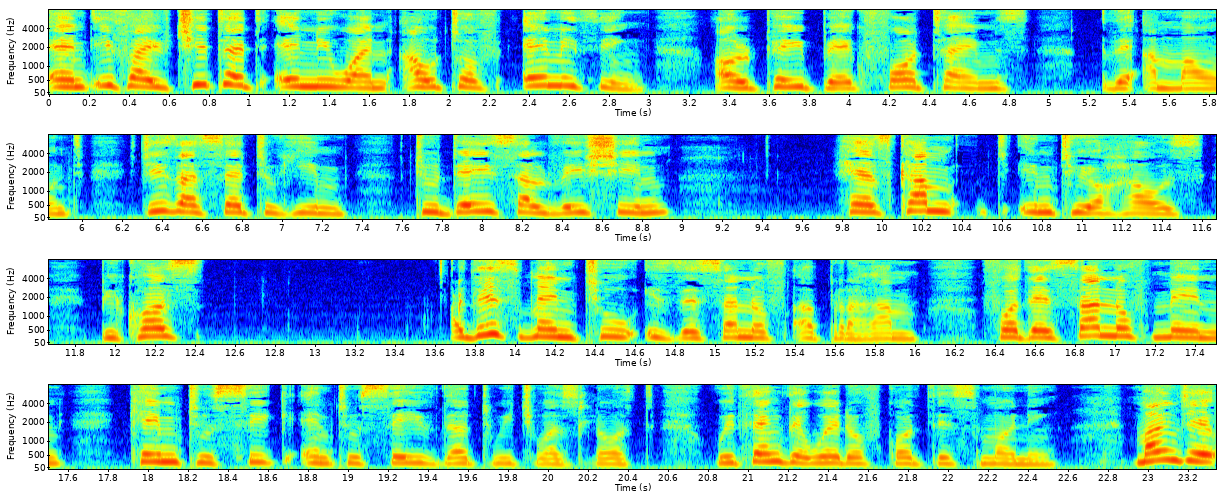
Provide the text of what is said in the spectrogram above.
And if I've cheated anyone out of anything, I'll pay back four times the amount. Jesus said to him, Today salvation has come into your house because This man too is the son of Abraham, for the Son of Man came to seek and to save that which was lost. We thank the word of God this morning. Manje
